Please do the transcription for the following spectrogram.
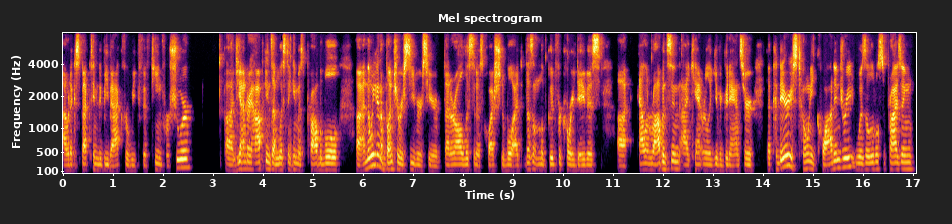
I would expect him to be back for week 15 for sure. Uh, DeAndre Hopkins, I'm listing him as probable. Uh, and then we got a bunch of receivers here that are all listed as questionable. It doesn't look good for Corey Davis. Uh, Allen Robinson, I can't really give a good answer. The Kadarius Toney quad injury was a little surprising.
